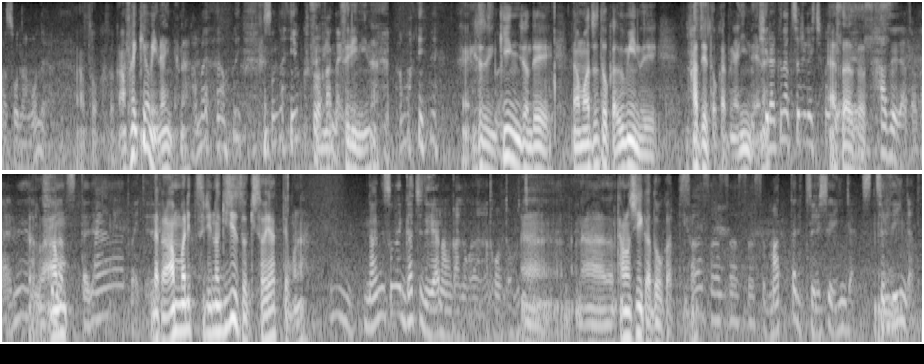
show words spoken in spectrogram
まあそんなもんだよね。あそうかそうか。あんまり興味ないんだな。あんまりあんまりそんなによく釣りわかんない釣りにな。あんまりね。要するに近所でナマズとか海でハゼとかがいいんだよね。気楽な釣りが一番いいよね。あそうそうそうハゼだとかね。だからあんまり釣りの技術を競い合ってもな、うんなんでそんなにガチでやらなのかなとか思っうちゃう、ん、な楽しいかどうかっていう。そうそうそうそう。そうまったり釣りしていいんじゃない釣りでいいんだって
